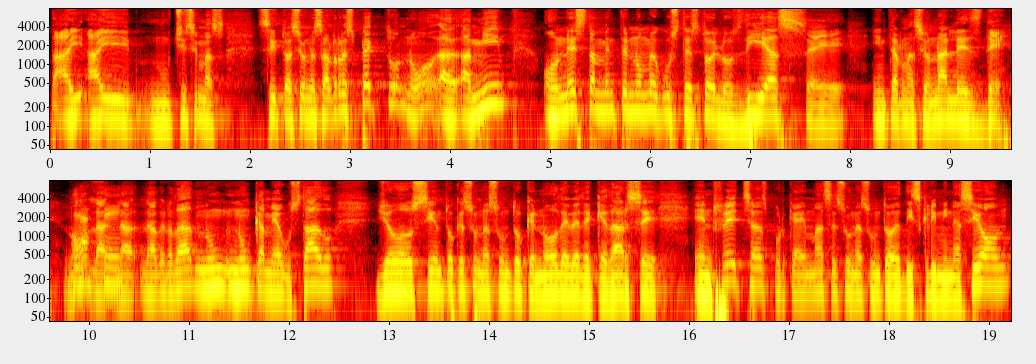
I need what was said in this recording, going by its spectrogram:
hay, hay, muchísimas situaciones al respecto, ¿no? A, mí, honestamente, no me gusta esto de los días eh, internacionales de, ¿no? La, verdad nunca me ha gustado. Yo siento que es un asunto que no debe de quedarse en fechas, porque además es un asunto de discriminación,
